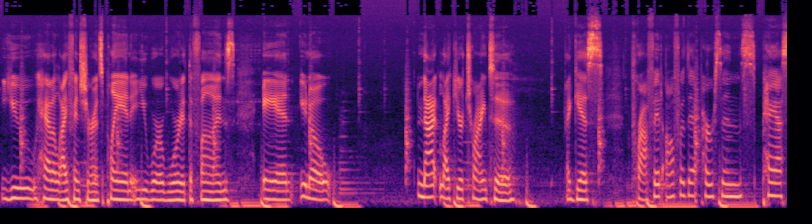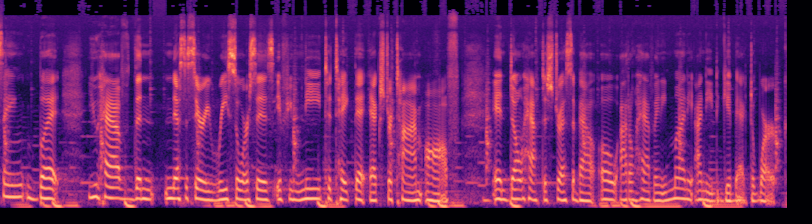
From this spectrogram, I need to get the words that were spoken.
you had a life insurance plan and you were awarded the funds and you know not like you're trying to, I guess, profit off of that person's passing, but you have the necessary resources if you need to take that extra time off and don't have to stress about, oh, I don't have any money. I need to get back to work.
